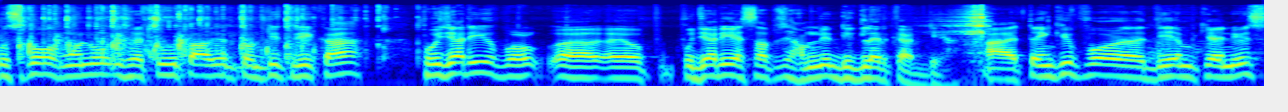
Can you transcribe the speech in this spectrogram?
उसको टू थाउज़ेंड ट्वेंटी थ्री का पुजारी पुजारी हिसाब से हमने डिक्लेयर कर दिया। Thank you for D M K news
